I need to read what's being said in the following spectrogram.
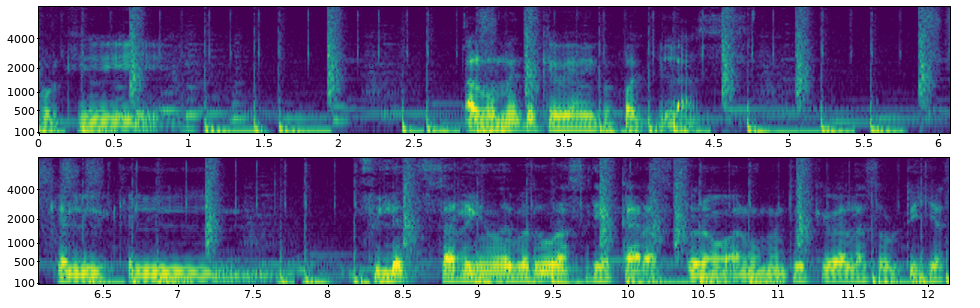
porque al momento que vea a mi papá que las que el, que el filete está relleno de verduras sería caras pero al momento de que vea las tortillas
